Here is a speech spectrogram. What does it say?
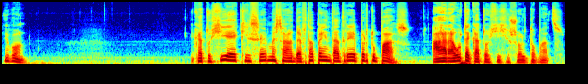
Λοιπόν, η κατοχή έκλεισε με 47-53 υπέρ του Πας. Άρα ούτε κατοχή είχε σε όλο το μάτς.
